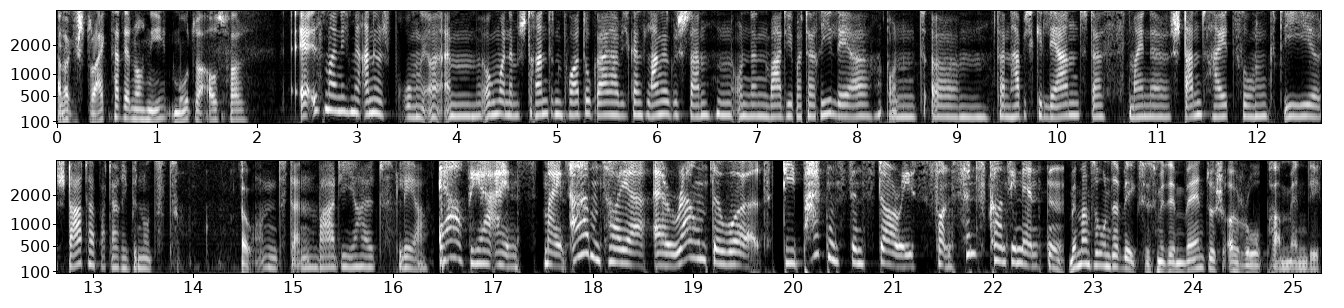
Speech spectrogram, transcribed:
Aber gestreikt hat er noch nie? Motorausfall? Er ist mal nicht mehr angesprungen. Irgendwann am Strand in Portugal habe ich ganz lange gestanden und dann war die Batterie leer und ähm, dann habe ich gelernt, dass meine Standheizung die Starterbatterie benutzt. Oh. Und dann war die halt leer. RPR1, mein Abenteuer around the world. Die packendsten Stories von fünf Kontinenten. Wenn man so unterwegs ist mit dem Van durch Europa, Mandy,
